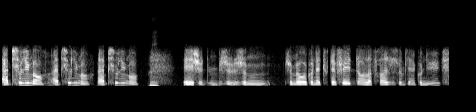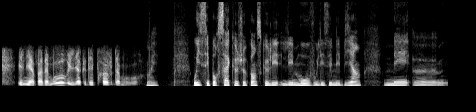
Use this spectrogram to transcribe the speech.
Absolument, absolument, absolument. Oui. Et je, je, je, je, me reconnais tout à fait dans la phrase bien connue il n'y a pas d'amour, il n'y a que des preuves d'amour. Oui. Oui, c'est pour ça que je pense que les, les mots, vous les aimez bien, mais euh,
